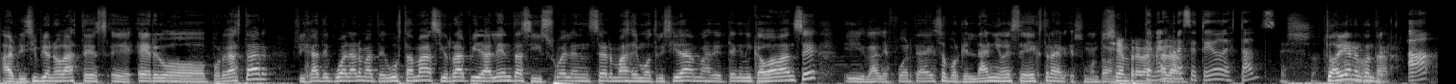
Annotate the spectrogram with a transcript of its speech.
Al principio no gastes eh, ergo por gastar. Fíjate cuál arma te gusta más, si rápida, lenta, si suelen ser más de motricidad, más de técnica o avance. Y dale fuerte a eso porque el daño ese extra es un montón. Siempre va ¿Tenés reseteo de stats? Eso, Todavía no preguntar. Ah,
